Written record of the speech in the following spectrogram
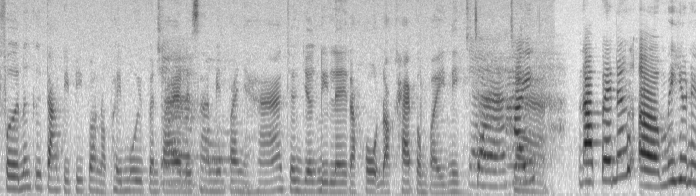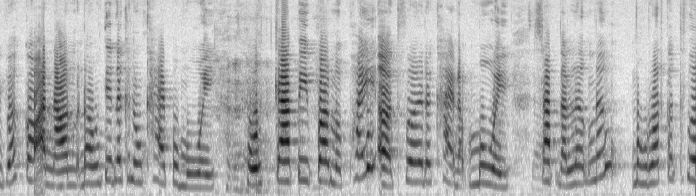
ធ្វើហ្នឹងគឺតាំងពី2021ប៉ុន្តែដោយសារមានបញ្ហាចឹងយើង delay រហូតដល់ខែ8នេះចាហើយដល់ពេលហ្នឹងអឺ Miss Universe ក៏ announce ម្ដងទៀតនៅក្នុងខែ6ព្រោះកាល2020អឺធ្វើនៅខែ11ស្រាប់តែលើកហ្នឹងបងរត់ក៏ធ្វើ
